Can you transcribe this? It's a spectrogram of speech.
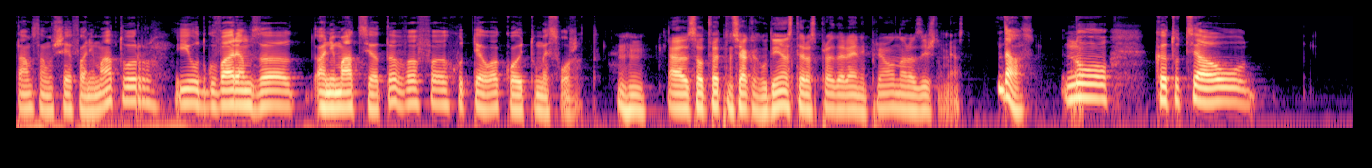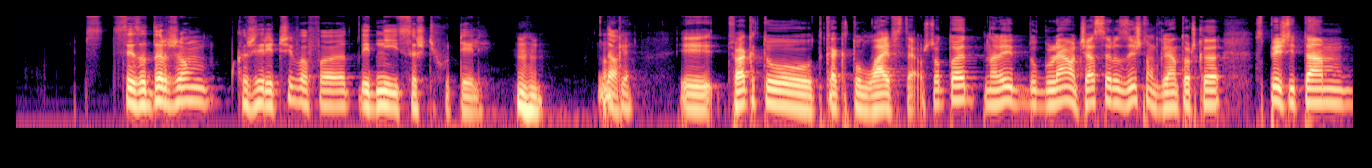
Там съм шеф-аниматор и отговарям за анимацията в хотела, който ме сложат. Mm-hmm. А съответно всяка година сте разпределени, примерно на различно място. Да, но като цяло се задържам кажи речи, в едни и същи хотели. Mm-hmm. Да. Okay. И това като, така като лайфстайл, защото той е, нали, до голяма част е различно от гледна точка, спиш и там,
